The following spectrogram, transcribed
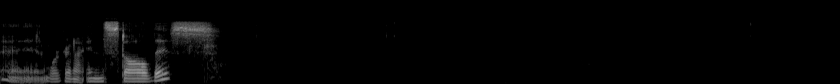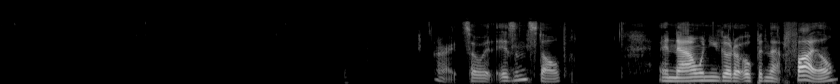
And we're going to install this. All right, so it is installed. And now when you go to open that file,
